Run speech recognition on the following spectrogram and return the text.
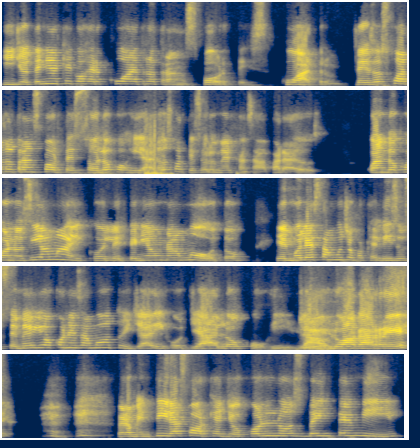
y yo tenía que coger cuatro transportes, cuatro. De esos cuatro transportes solo cogía dos porque solo me alcanzaba para dos. Cuando conocí a Michael, él tenía una moto y él molesta mucho porque él dice, usted me vio con esa moto y ya dijo, ya lo cogí, la- lo agarré. Pero mentiras porque yo con los 20 mil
